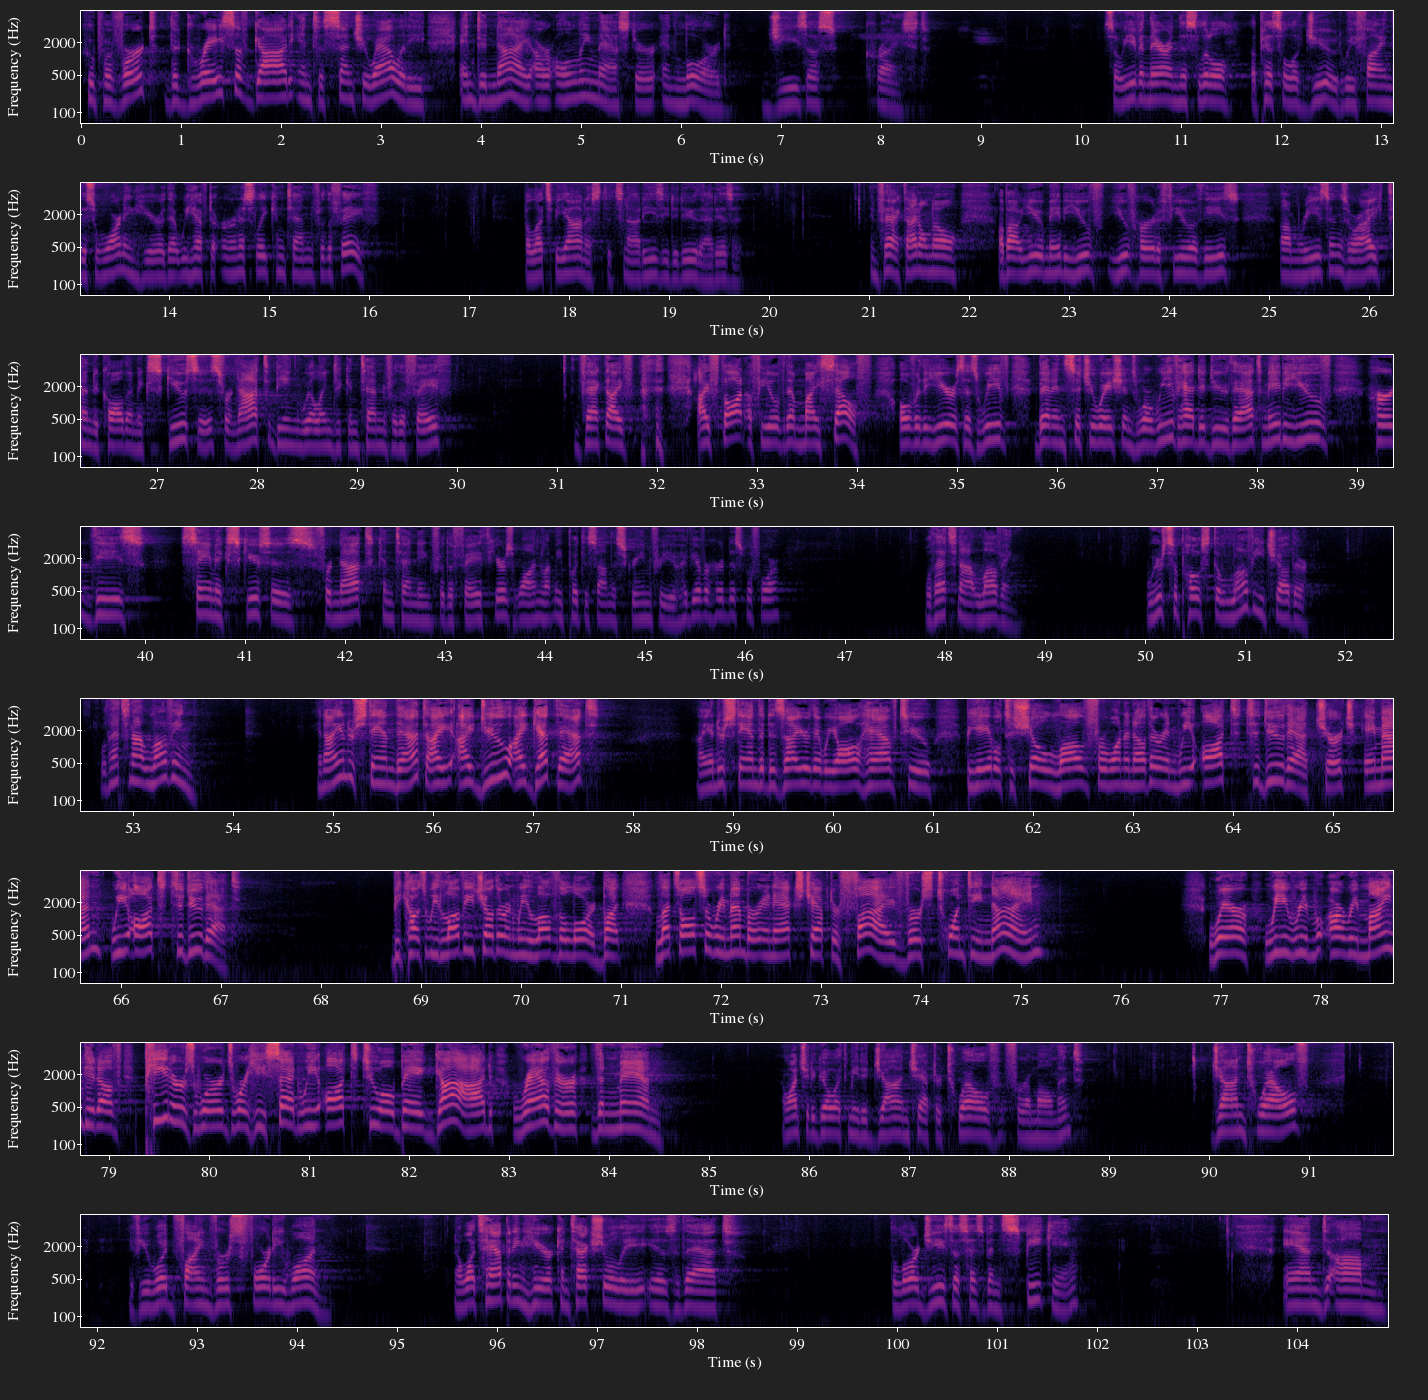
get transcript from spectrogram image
who pervert the grace of God into sensuality and deny our only Master and Lord, Jesus Christ. So, even there in this little epistle of Jude, we find this warning here that we have to earnestly contend for the faith. But let's be honest, it's not easy to do that, is it? In fact, I don't know about you, maybe you've, you've heard a few of these um, reasons, or I tend to call them excuses for not being willing to contend for the faith. In fact, I've, I've thought a few of them myself over the years as we've been in situations where we've had to do that. Maybe you've heard these same excuses for not contending for the faith. Here's one. Let me put this on the screen for you. Have you ever heard this before? Well, that's not loving. We're supposed to love each other. Well, that's not loving. And I understand that. I, I do. I get that. I understand the desire that we all have to be able to show love for one another, and we ought to do that, church. Amen? We ought to do that because we love each other and we love the Lord. But let's also remember in Acts chapter 5, verse 29, where we re- are reminded of Peter's words where he said we ought to obey God rather than man. I want you to go with me to John chapter 12 for a moment. John 12, if you would find verse 41. Now, what's happening here contextually is that the Lord Jesus has been speaking, and um,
